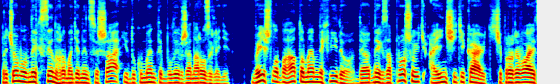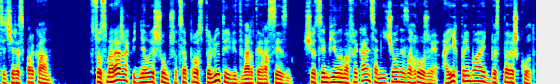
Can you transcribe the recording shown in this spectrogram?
Причому в них син громадянин США і документи були вже на розгляді. Вийшло багато мемних відео, де одних запрошують, а інші тікають чи прориваються через паркан. В соцмережах підняли шум, що це просто лютий відвертий расизм, що цим білим африканцям нічого не загрожує, а їх приймають без перешкод.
